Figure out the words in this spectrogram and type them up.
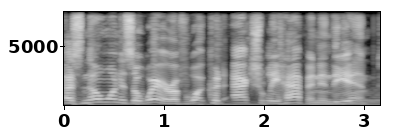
as no one is aware of what could actually happen in the end.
